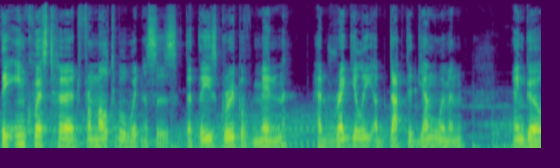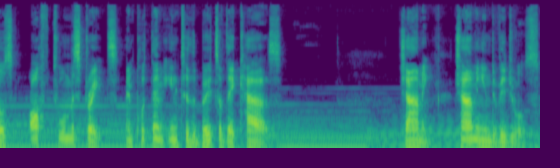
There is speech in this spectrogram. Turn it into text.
The inquest heard from multiple witnesses that these group of men had regularly abducted young women and girls off Toowoomba streets and put them into the boots of their cars. Charming, charming individuals.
